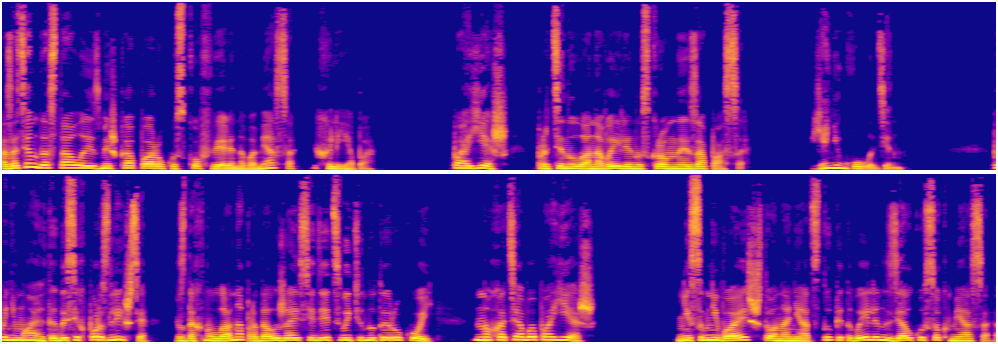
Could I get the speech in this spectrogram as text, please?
а затем достала из мешка пару кусков вяленого мяса и хлеба. «Поешь», — протянула она Вейлину скромные запасы. «Я не голоден». «Понимаю, ты до сих пор злишься», — вздохнула она, продолжая сидеть с вытянутой рукой. «Но хотя бы поешь». Не сомневаясь, что она не отступит, Вейлин взял кусок мяса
